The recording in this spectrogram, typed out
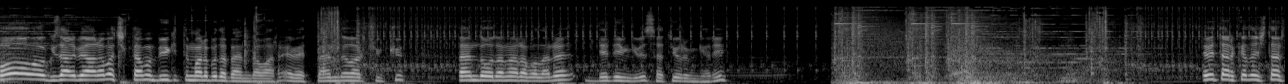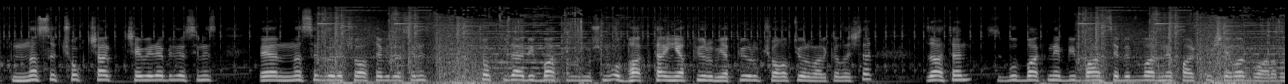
Oo güzel bir araba çıktı ama büyük ihtimalle bu da bende var. Evet bende var çünkü. Bende olan arabaları dediğim gibi satıyorum geri. Evet arkadaşlar nasıl çok çark çevirebilirsiniz veya nasıl böyle çoğaltabilirsiniz. Çok güzel bir bak bulmuşum. O baktan yapıyorum yapıyorum çoğaltıyorum arkadaşlar. Zaten bu bak ne bir ban sebebi var ne farklı bir şey var. Bu araba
